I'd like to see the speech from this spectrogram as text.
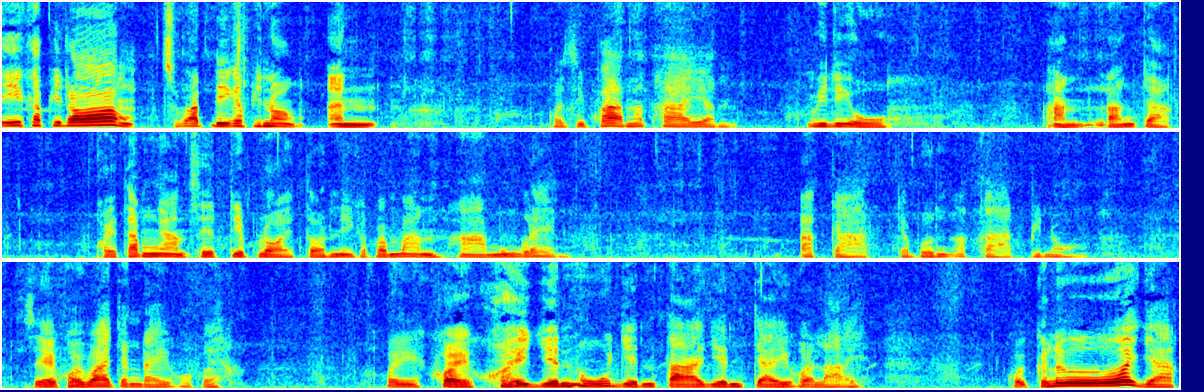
ดีค่ะพี่น้อง สวัสดีค่ะพี่น้อง อันข่อยสิพามาถ่ายอันวิดีโอ อันหลังจากข่อยทำงานเสร็จเรียบร้อยตอนนี้ก็ประมาณหามุ้งแรง อากาศจะเบิงอากาศพี่น้องเสียข่อยว่าจังใดข่อยข่อยข่อยข่อยเย็นหูเย็นตาเย็นใจข่อยหลายข่อยก็เลย อยาก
